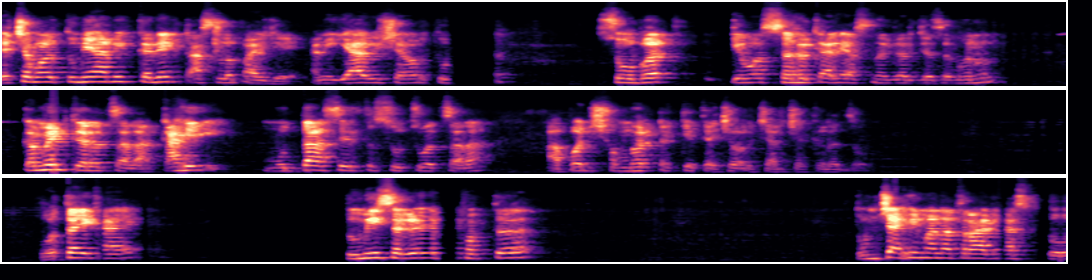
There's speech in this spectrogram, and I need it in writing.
त्याच्यामुळे तुम्ही आम्ही कनेक्ट असलं पाहिजे आणि या विषयावर तुम्ही सोबत किंवा सहकार्य असणं गरजेचं म्हणून कमेंट करत चला. काही मुद्दा असेल तर सुचवत चला. आपण शंभर टक्के त्याच्यावर चर्चा करत जाऊ. होतंय काय? तुम्ही सगळे फक्त तुमच्याही मनात राग असतो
